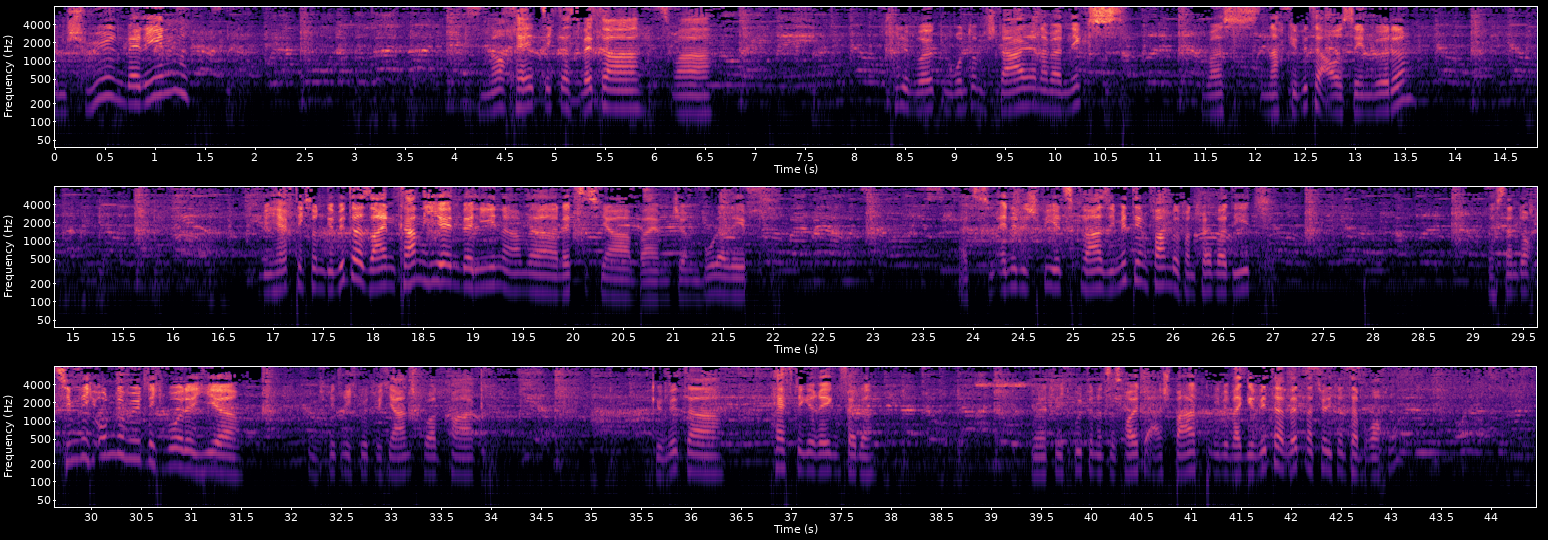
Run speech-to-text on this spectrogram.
Im schwülen Berlin. Noch hält sich das Wetter. Zwar viele Wolken rund um Stadion, aber nichts, was nach Gewitter aussehen würde. Wie heftig so ein Gewitter sein kann hier in Berlin, haben wir letztes Jahr beim German Bowl erlebt. Als zum Ende des Spiels quasi mit dem Fumble von Trevor Deed es dann doch ziemlich ungemütlich wurde hier im Friedrich-Ludwig-Jahn-Sportpark. Gewitter, heftige Regenfälle. Wäre natürlich gut, wenn uns das heute erspart weil Gewitter wird natürlich unterbrochen.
